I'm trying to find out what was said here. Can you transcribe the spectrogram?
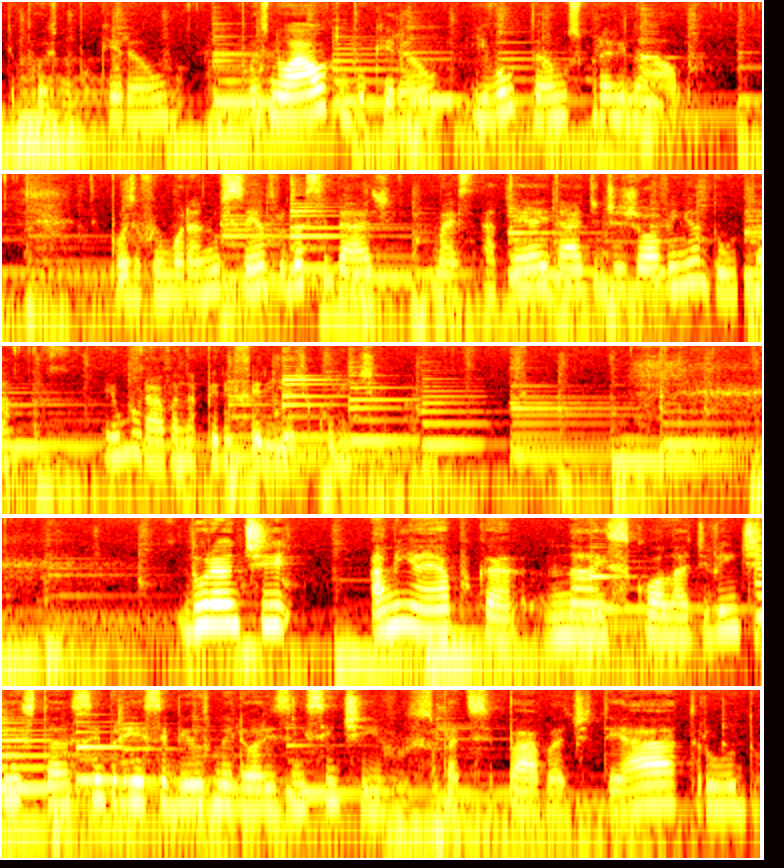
depois no Boqueirão, depois no Alto Boqueirão e voltamos para a Vila Auer. Depois eu fui morar no centro da cidade, mas até a idade de jovem adulta eu morava na periferia de Curitiba. Durante a minha época na escola adventista sempre recebi os melhores incentivos. Participava de teatro, do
